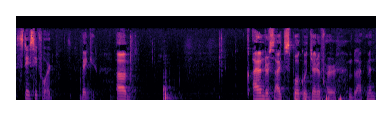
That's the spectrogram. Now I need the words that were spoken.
Stacy Ford. Thank you. Um, I understand. I spoke with Jennifer Blackman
